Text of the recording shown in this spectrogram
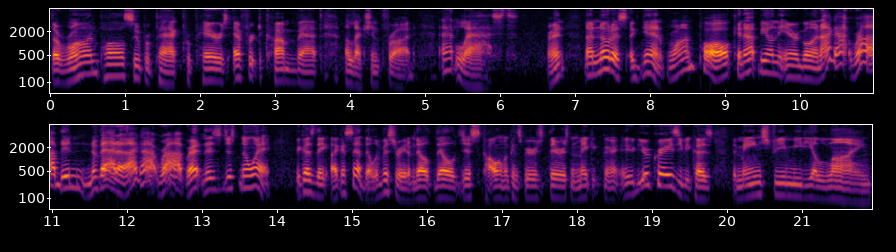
the Ron Paul Super PAC prepares effort to combat election fraud. At last right? Now notice again, Ron Paul cannot be on the air going, "I got robbed in Nevada. I got robbed." Right? There's just no way because they, like I said, they'll eviscerate him. They'll they'll just call him a conspiracy theorist and make it you're crazy because the mainstream media line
